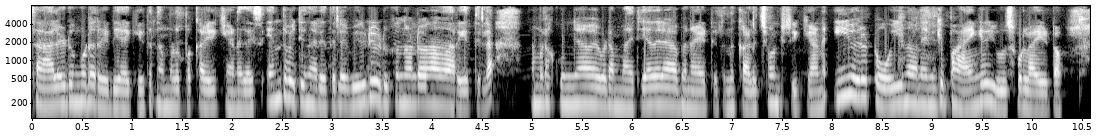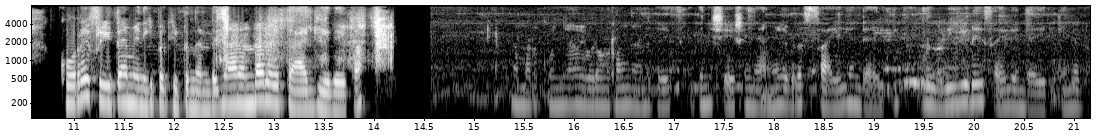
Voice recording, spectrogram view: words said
സാലഡും കൂടെ റെഡിയാക്കിയിട്ട് നമ്മളിപ്പോൾ കഴിക്കുകയാണ്. ഗൈസ് എന്ത് പറ്റിയെന്ന് അറിയത്തില്ല. വീഡിയോ എടുക്കുന്നുണ്ടോ എന്നൊന്നും അറിയത്തില്ല. നമ്മുടെ കുഞ്ഞാവ് ഇവിടെ മര്യാദരാപനായിട്ടിരുന്ന് കളിച്ചുകൊണ്ടിരിക്കുകയാണ് ഈ ഒരു ടോയ് എന്ന് പറഞ്ഞാൽ എനിക്ക് ഭയങ്കര യൂസ്ഫുൾ ആയിട്ടോ കുറേ ഫ്രീ ടൈം എനിക്കിപ്പോൾ കിട്ടുന്നുണ്ട്. ഞാൻ എന്തായാലും ഒരു ടാഗ് ചെയ്തേക്കാം. നമ്മുടെ കുഞ്ഞാവ് ഇവിടെ ഉറങ്ങാണ്. ഗൈസ് ഇതിന് ശേഷം ഞങ്ങൾ ഇവിടെ സൈലന്റ് ആയിരിക്കും. ഫുൾ വീടേ സൈലന്റ് ആയിരിക്കും കേട്ടോ.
